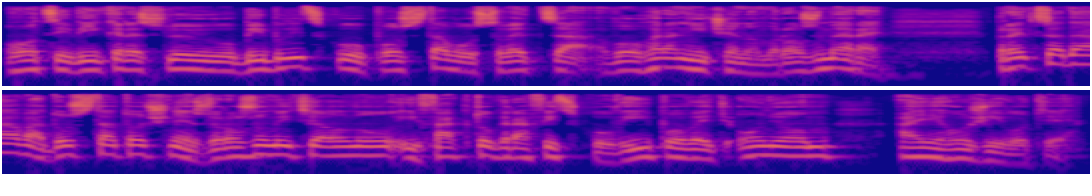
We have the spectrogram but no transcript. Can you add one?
Hoci vykresľujú biblickú postavu svetca v ohraničenom rozmere, predsa dáva dostatočne zrozumiteľnú i faktografickú výpoveď o ňom a jeho živote.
